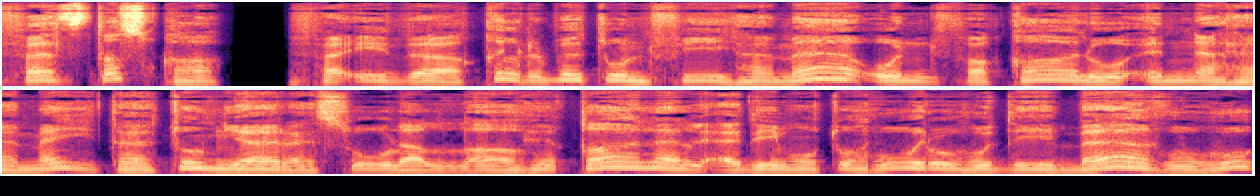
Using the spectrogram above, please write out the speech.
فاستسقى فإذا قربة فيها ماء فقالوا إنها ميتة يا رسول الله قال الأدم طهوره ديباغه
